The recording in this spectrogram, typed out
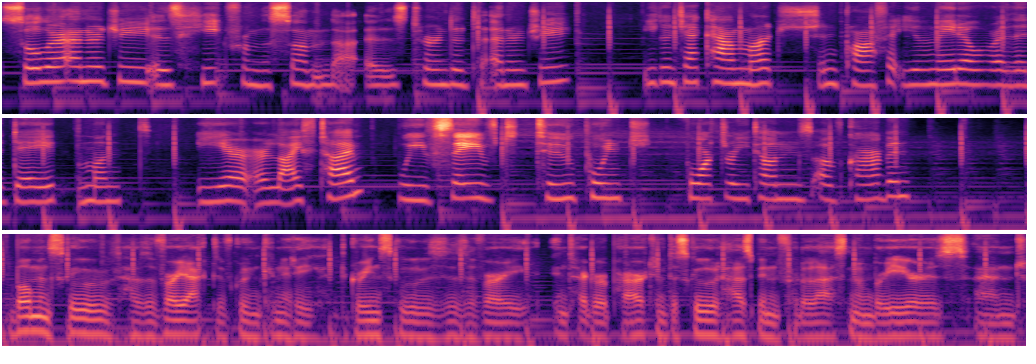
Solar energy is heat from the sun that is turned into energy. You can check how much in profit you've made over the day, month, year, or lifetime. We've saved 2.43 tons of carbon. Beaumont School has a very active Green Committee. The Green Schools is a very integral part of the school, has been for the last number of years, and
